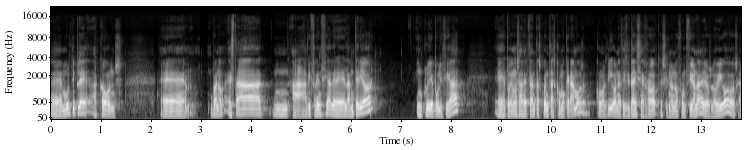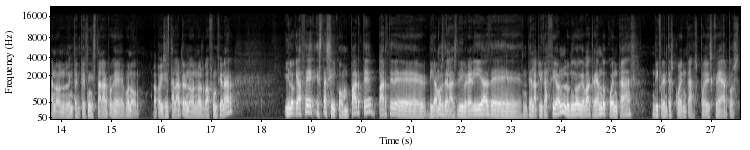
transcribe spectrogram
eh, Multiple Accounts. Eh, bueno, esta, mm, a diferencia del anterior, incluye publicidad. Eh, podemos hacer tantas cuentas como queramos. Como os digo, necesitáis ROT, si no, no funciona, ya os lo digo. O sea, no, lo intentéis instalar porque, bueno, lo podéis instalar, pero no, nos va a funcionar. Y lo que hace, esta sí, comparte parte de, digamos, de las librerías de, de la aplicación. Lo único que va creando cuentas diferentes cuentas. Podéis crear pues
